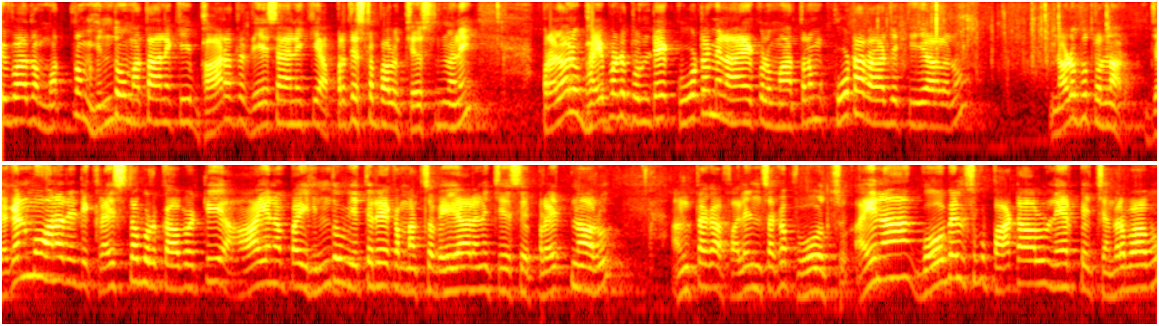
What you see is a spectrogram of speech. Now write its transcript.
వివాదం మొత్తం హిందూ మతానికి భారతదేశానికి అప్రతిష్ట పాలు చేస్తుందని ప్రజలు భయపడుతుంటే కూటమి నాయకులు మాత్రం కూట రాజకీయాలను నడుపుతున్నారు. జగన్మోహన్ రెడ్డి క్రైస్తవుడు కాబట్టి ఆయనపై హిందూ వ్యతిరేక మచ్చ వేయాలని చేసే ప్రయత్నాలు అంతగా ఫలించకపోవచ్చు. అయినా గోబెల్స్కు పాఠాలు నేర్పే చంద్రబాబు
